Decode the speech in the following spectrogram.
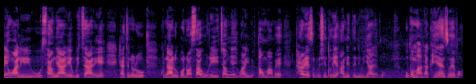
လင်းဝါလေးတွေကိုစောင့်ကြတယ်ဝစ်ကြတယ်ဒါကျွန်တော်တို့ခုနလိုပေါ့နော်စာဦးတွေကြောင်းမြတ်ဟွာတွေအောက်မှာပဲထားရဲဆိုလို့ရှိရင်သူ့ရဲ့အာနိသင်တွေကိုရတယ်ပေါ့ဥပမာဒါခရမ်းဆွဲပေါ့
